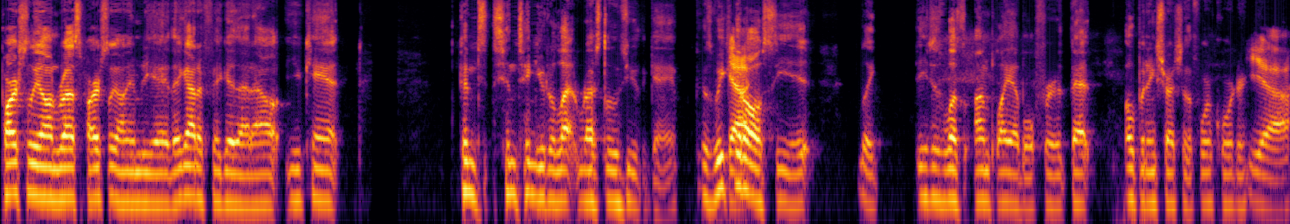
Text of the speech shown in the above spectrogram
partially on Russ, partially on MDA. They got to figure that out. You can't con- continue to let Russ lose you the game because we could yeah. all see it. Like he just was unplayable for that opening stretch of the fourth quarter. Yeah,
